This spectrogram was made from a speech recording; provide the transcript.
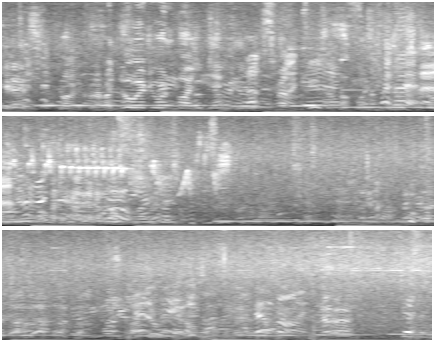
Yes, everyone. That's right. Doesn't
